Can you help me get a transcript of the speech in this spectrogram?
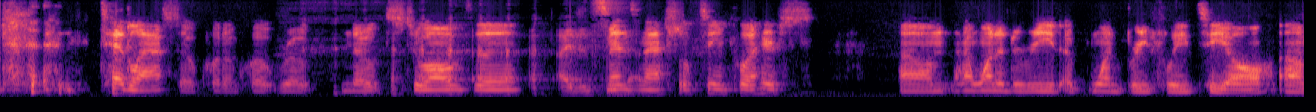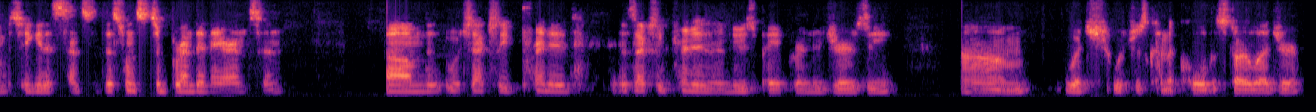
Ted Lasso, quote unquote, wrote notes to all of the men's that. national team players. Um, and I wanted to read a, one briefly to y'all um, so you get a sense. This one's to Brendan Aaronson, um, which actually printed is actually printed in a newspaper in New Jersey, um, which which was kind of cool. The Star Ledger.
